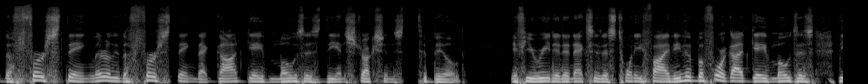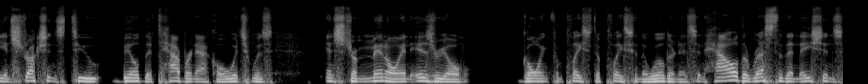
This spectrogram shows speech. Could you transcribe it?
the first thing, literally the first thing that God gave Moses the instructions to build. If you read it in Exodus 25, even before God gave Moses the instructions to build the tabernacle, which was instrumental in Israel going from place to place in the wilderness, and how the rest of the nations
